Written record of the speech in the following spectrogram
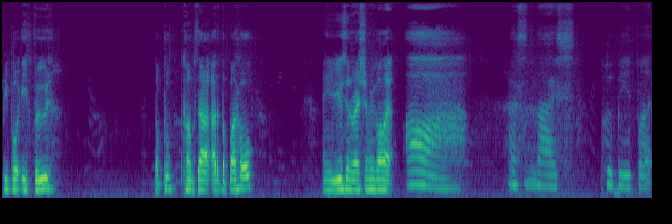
people eat food. The poop comes out out of the butthole. And you're using the restroom you're going like ah that's nice poopy butt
